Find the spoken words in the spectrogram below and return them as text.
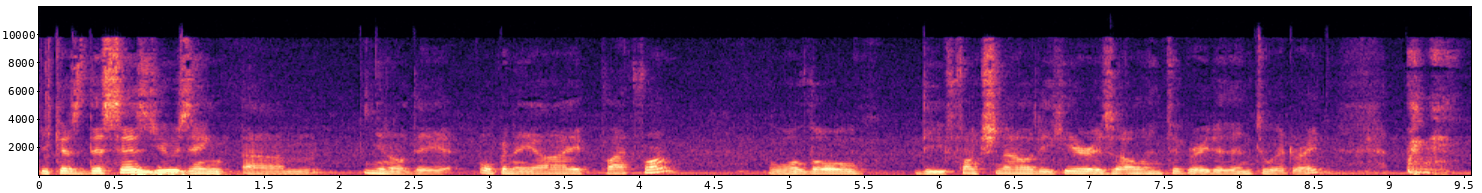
because this is using um, you know the OpenAI platform, although the functionality here is all integrated into it, right?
